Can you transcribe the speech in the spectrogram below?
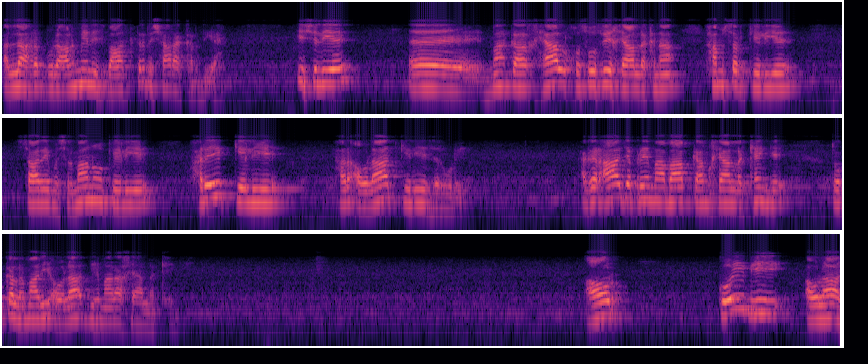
اللہ رب العالمین نے اس بات کی طرف اشارہ کر دیا ہے۔ اس لیے ماں کا خیال، خصوصی خیال رکھنا ہم سب کے لیے، سارے مسلمانوں کے لیے، ہر ایک کے لیے، ہر اولاد کے لیے ضروری ہے۔ اگر آج اپنے ماں باپ کا ہم خیال رکھیں گے تو کل ہماری اولاد بھی ہمارا خیال رکھے گی۔ اور کوئی بھی اولاد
